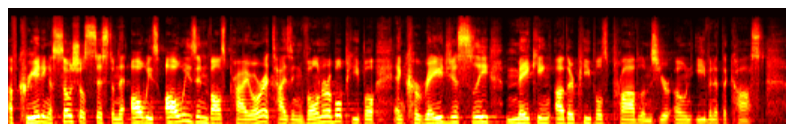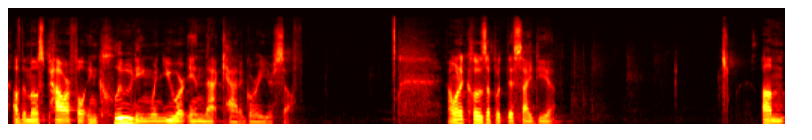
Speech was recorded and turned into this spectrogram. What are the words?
of creating a social system that always, always involves prioritizing vulnerable people and courageously making other people's problems your own, even at the cost of the most powerful, including when you are in that category yourself. I want to close up with this idea. Um,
